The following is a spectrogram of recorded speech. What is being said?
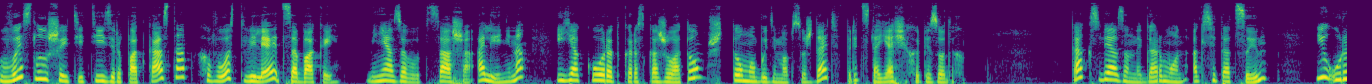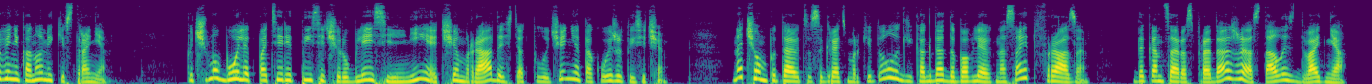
Вы слушаете тизер подкаста «Хвост виляет собакой». Меня зовут Саша Оленина, и я коротко расскажу о том, что мы будем обсуждать в предстоящих эпизодах. Как связаны гормон окситоцин и уровень экономики в стране? Почему боль от потери тысячи рублей сильнее, чем радость от получения такой же тысячи? На чем пытаются сыграть маркетологи, когда добавляют на сайт фразы «До конца распродажи осталось два дня»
